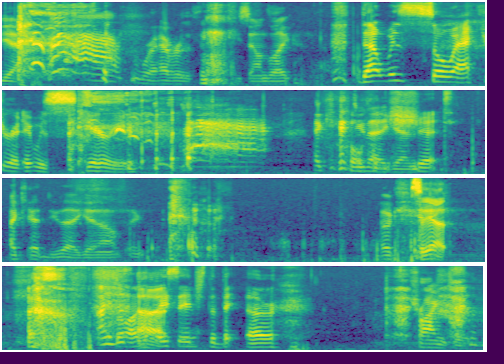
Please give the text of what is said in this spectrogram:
Yeah. Wherever the fuck he sounds like. That was so accurate. It was scary. I can't do that again. Shit. I can't do that again. I don't think. Okay. So yeah, I just on Uh, Ice Age the ba- uh, Trying to.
